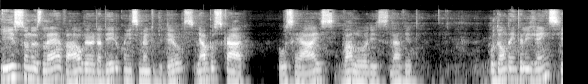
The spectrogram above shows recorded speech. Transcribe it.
E isso nos leva ao verdadeiro conhecimento de Deus e a buscar os reais valores da vida. O dom da inteligência,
